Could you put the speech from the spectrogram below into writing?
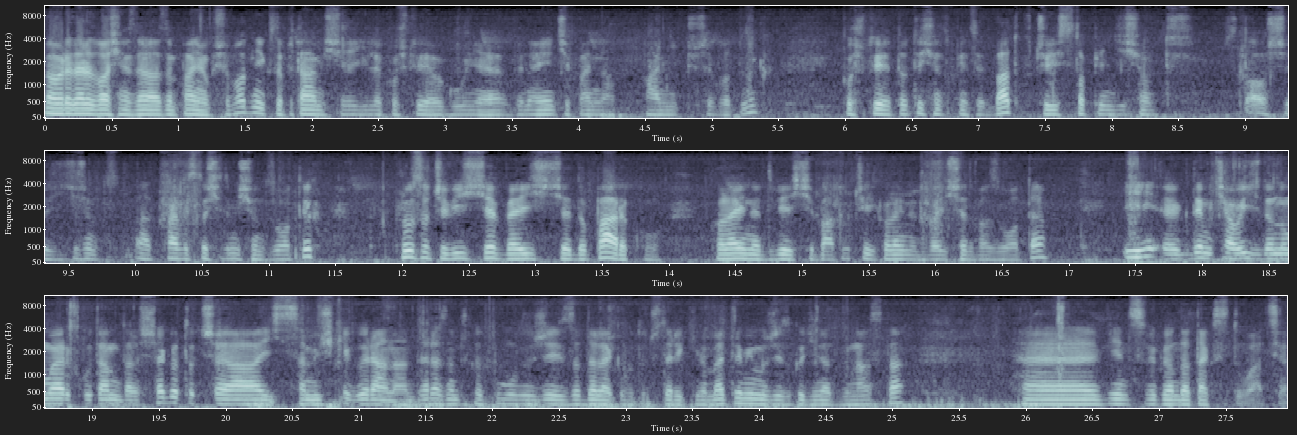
Dobra, teraz właśnie znalazłem panią przewodnik. Zapytałem się, ile kosztuje ogólnie wynajęcie pana, pani przewodnik. Kosztuje to 1500 batów, czyli 150, 160, a prawie 170 zł. Plus oczywiście wejście do parku. Kolejne 200 batów, czyli kolejne 22 zł. I e, gdybym chciał iść do numerku tam dalszego, to trzeba iść z rana. Teraz na przykład tu mówił, że jest za daleko, bo to 4 km, mimo że jest godzina 12. E, więc wygląda tak sytuacja.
